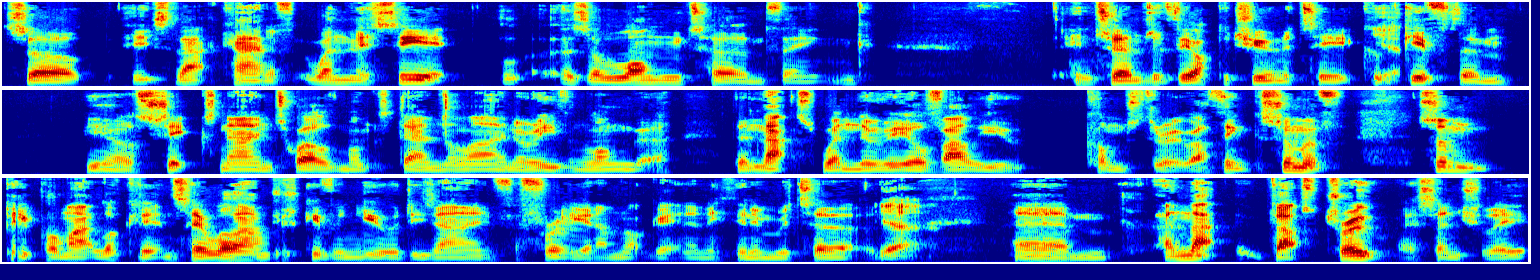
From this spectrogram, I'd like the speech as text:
So it's that kind of when they see it as a long term thing, in terms of the opportunity it could yeah. give them, you know, six, nine, twelve months down the line, or even longer. Then that's when the real value comes through. I think some of some people might look at it and say, "Well, I'm just giving you a design for free, and I'm not getting anything in return." Yeah, um, and that that's true essentially.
